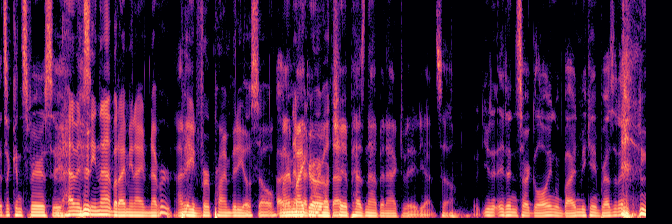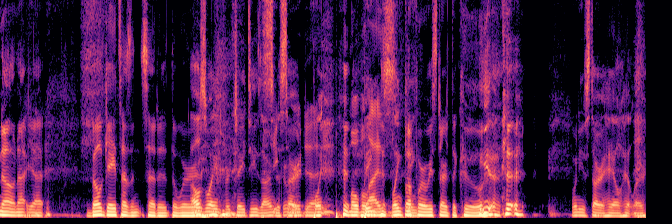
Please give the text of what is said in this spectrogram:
It's a conspiracy. I haven't seen that, but I mean, I've never I paid mean, for Prime Video, so My I've never had to worry about that. microchip has not been activated yet, so You, it didn't start glowing when Biden became president. no, not yet. Bill Gates hasn't said it, the word I was waiting for JT's arm Secret to start word, uh, blink, mobilize. blink- blinking before we start the coup. Yeah. when you start Hail Hitler.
